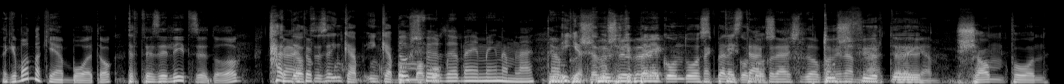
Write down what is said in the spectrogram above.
Nekem vannak ilyen boltok, tehát ez egy létező dolog. Hát de ott ez inkább, inkább a magok. Tusfürdőben én még nem láttam. Igen, de most, hogyha belegondolsz, belegondolsz, tusfürdő, igen. sampon,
